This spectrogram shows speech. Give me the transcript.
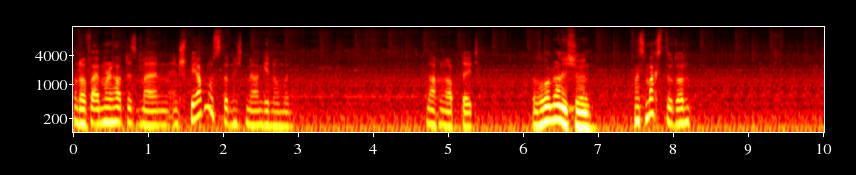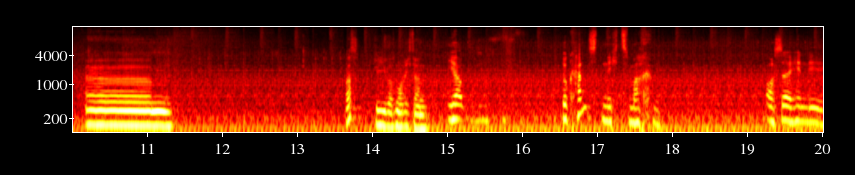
und auf einmal hat es mein Entsperrmuster nicht mehr angenommen. Nach dem Update. Das ist aber gar nicht schön. Was machst du dann? Ähm. Was? Wie, was mache ich dann? Ja, du kannst nichts machen. Außer Handy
